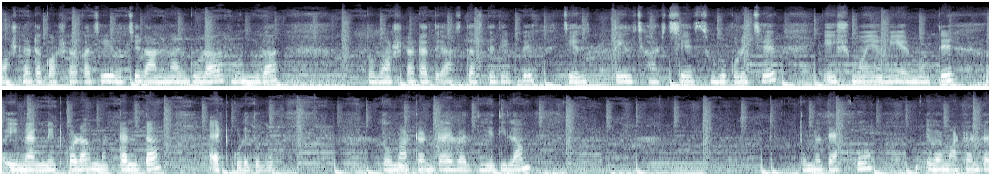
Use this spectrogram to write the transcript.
মশলাটা কষার কাছেই হচ্ছে রান্নার গোড়া, বন্ধুরা। তো মশলাটাতে আস্তে আস্তে দেখবে তেল তেল ছাড়ছে, শুরু করেছে। এই সময় আমি এর মধ্যে এই ম্যাগনেট করা মাটনটা অ্যাড করে দেবো। তো মাটনটা এবার দিয়ে দিলাম। তোমরা দেখো, এবার মাটনটা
